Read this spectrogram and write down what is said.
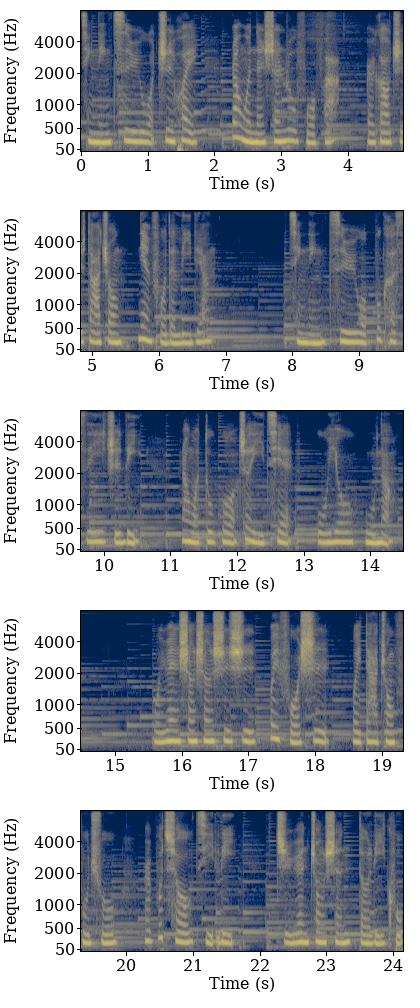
请您赐予我智慧，让我能深入佛法，而告知大众念佛的力量。请您赐予我不可思议之力，让我度过这一切无忧无恼。我愿生生世世为佛事、为大众付出，而不求己利，只愿众生得离苦。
